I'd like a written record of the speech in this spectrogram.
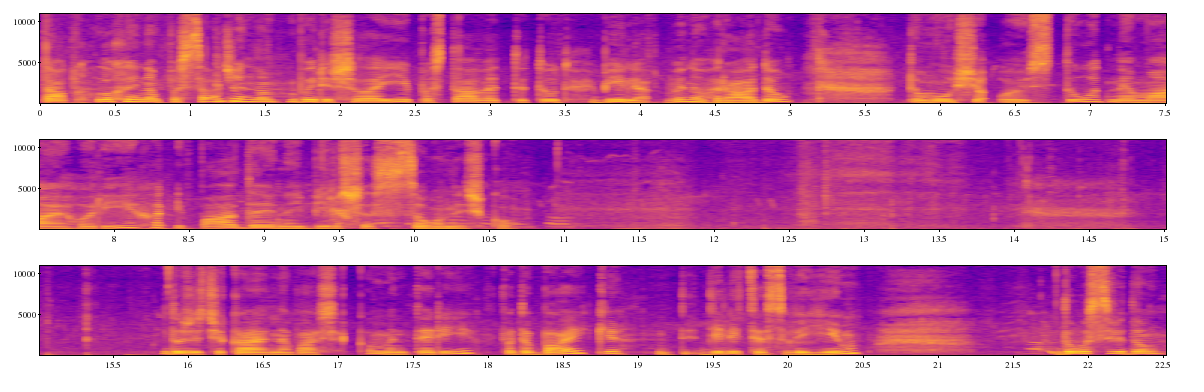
Так, лохина посаджена, вирішила її поставити тут біля винограду, тому що ось тут немає горіха і падає найбільше сонечко. Дуже чекаю на ваші коментарі, вподобайки, діліться своїм досвідом.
